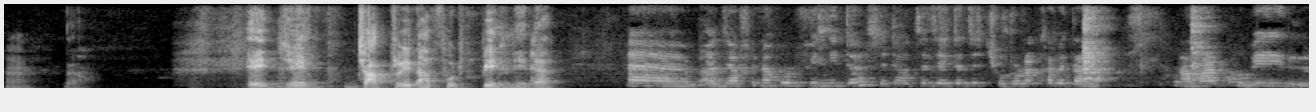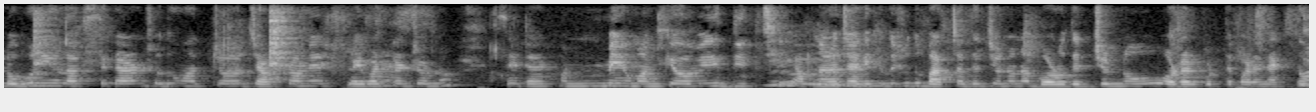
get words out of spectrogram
হুম দাও এই যে জাফরিন আপুর পিন্নি না? হ্যাঁ আর জাফরিনাপুর ফিরনিটা সেটা হচ্ছে যে এটা যে ছোটরা খাবে তা না। আমার খুবই লোভনীয় লাগছে কারণ শুধুমাত্র জাফরনের ফ্লেভারটার জন্য সেটা এখন মেহমানকেও আমি দিচ্ছি। আপনারা চাইলে কিন্তু শুধু বাচ্চাদের জন্য না বড়দের জন্যও অর্ডার করতে পারেন একদম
